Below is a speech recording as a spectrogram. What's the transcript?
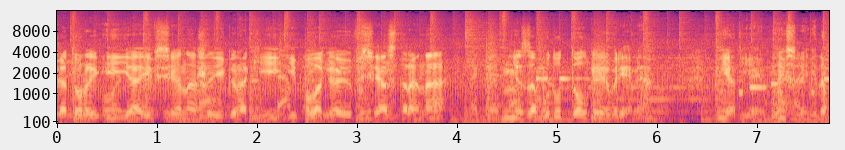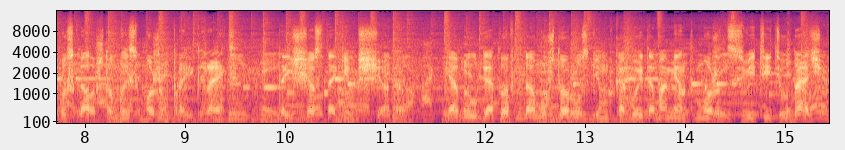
который и я, и все наши игроки, и, полагаю, вся сторона не забудут долгое время. Нет, я и мысли не допускал, что мы сможем проиграть, да еще с таким счетом. Я был готов к тому, что русским в какой-то момент может светить удача,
